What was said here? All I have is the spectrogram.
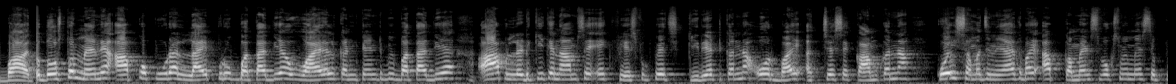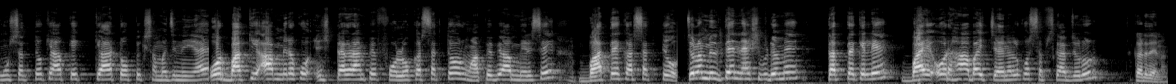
बाद। तो दोस्तों, मैंने आपको पूरा लाइव प्रूफ बता दिया वायरल कंटेंट भी बता दिया। आप लड़की के नाम से एक फेसबुक पेज क्रिएट करना और भाई अच्छे से काम करना। कोई समझ नहीं आया तो भाई आप कमेंट्स बॉक्स में मेरे से पूछ सकते हो कि आपके क्या टॉपिक समझ नहीं आए और बाकी आप मेरे को इंस्टाग्राम पे फॉलो कर सकते हो और वहाँ पे भी आप मेरे से बातें कर सकते हो। चलो मिलते हैं नेक्स्ट वीडियो में। तब तक के लिए बाय और हाँ भाई चैनल को सब्सक्राइब ज़रूर कर देना।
